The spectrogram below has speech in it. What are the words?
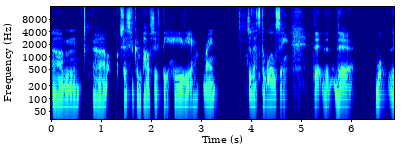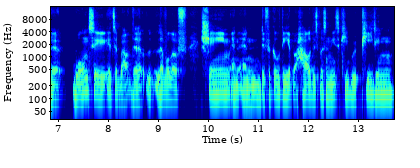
um, uh, obsessive compulsive behavior, right? So that's the will say. The the the, the won't say it's about the level of shame and, and difficulty about how this person needs to keep repeating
